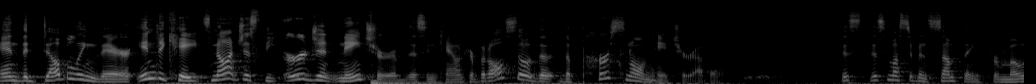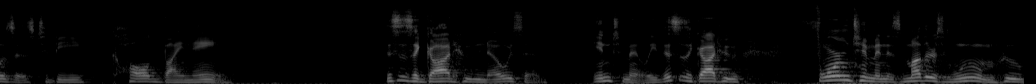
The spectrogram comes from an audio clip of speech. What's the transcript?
And the doubling there indicates not just the urgent nature of this encounter, but also the, the personal nature of it. This, this must have been something for Moses to be called by name. This is a God who knows him intimately. This is a God who formed him in his mother's womb, who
